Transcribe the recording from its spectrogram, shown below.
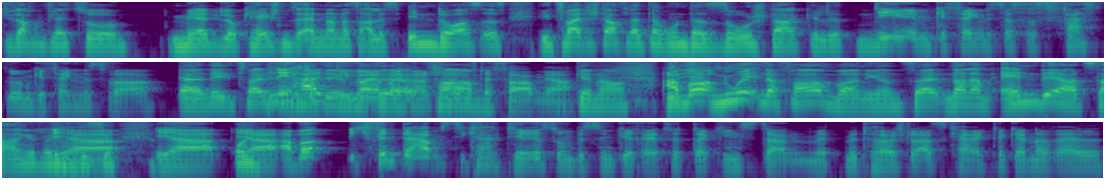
die Sachen vielleicht so mehr die Locations ändern, dass alles indoors ist. Die zweite Staffel hat darunter so stark gelitten. Die im Gefängnis, dass es fast nur im Gefängnis war. äh, nee, die zweite Nee, Staffel halt, mit, die dem- war ja mit bei der Herschel Farm. auf der Farm, ja. Genau. Aber- die nur in der Farm waren die ganze Zeit. Und dann am Ende hat's da angefangen, so ein Ja, bisschen. ja, Und- ja, aber ich finde, da haben es die Charaktere so ein bisschen gerettet. Da ging es dann mit, mit Herschel als Charakter generell.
